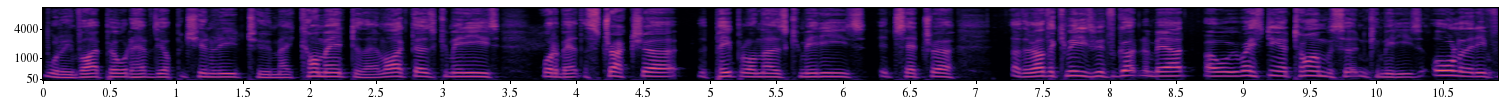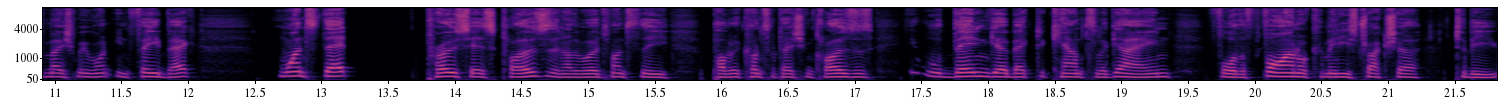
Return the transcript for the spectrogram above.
we'll invite people to have the opportunity to make comment. Do they like those committees? What about the structure, the people on those committees, etc.? Are there other committees we've forgotten about? Are we wasting our time with certain committees? All of that information we want in feedback. Once that process closes, in other words, once the public consultation closes, it will then go back to council again for the final committee structure to be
